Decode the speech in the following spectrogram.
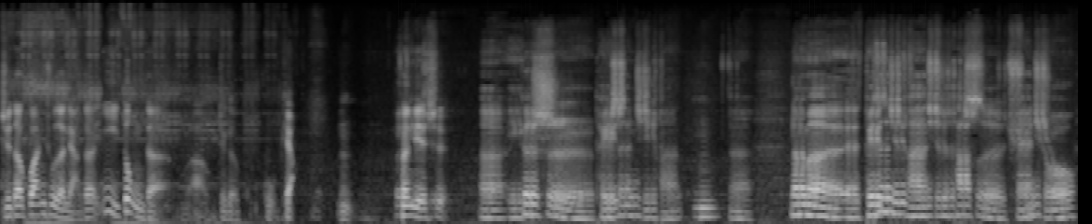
值得关注的两个异动的呃这个股票，嗯，分别是呃一个是培生集团，嗯嗯，那么培生集团其实它是全球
